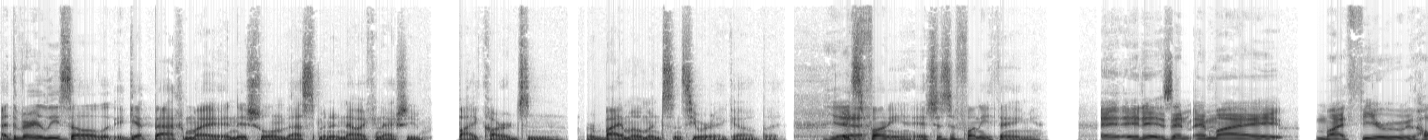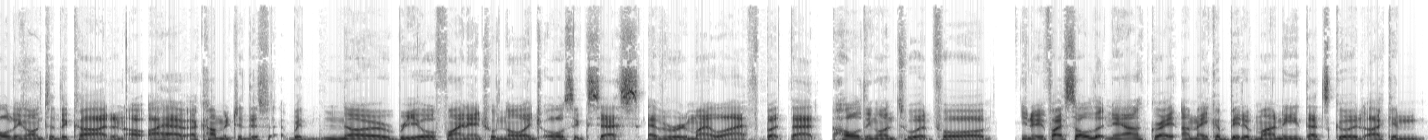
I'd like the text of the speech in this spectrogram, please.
at the very least, I'll get back my initial investment, and now I can actually buy cards and or buy moments and see where they go. But yeah. it's funny. It's just a funny thing. It, it is, and, and my my theory with holding on to the card, and I, I have I come into this with no real financial knowledge or success ever in my life, but that holding on to it for you know, if I sold it now, great, I make a bit of money, that's good. I can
